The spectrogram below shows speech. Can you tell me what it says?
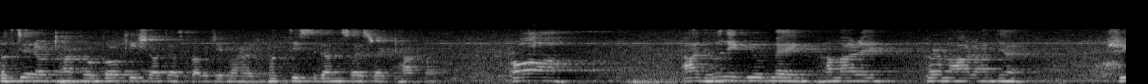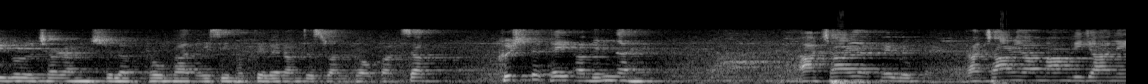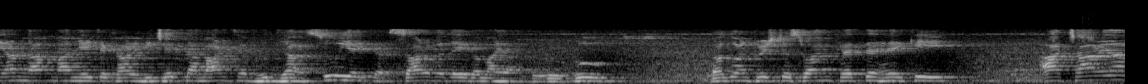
भक्तिनोद ठाकुर गौकिशोर दास बाबा जी महाराज भक्ति सिद्धांत सरस्वती ठाकुर और आधुनिक युग में हमारे परम आराध्य श्री गुरु चरण शिल प्रभुपाद ऐसी भक्ति वेदांत स्वामी प्रभुपाद, सब कृष्ण के अभिन्न है, आचार्य के रूप में। नाम मान्य चकार ही चेतना मार्थ बुद्धा सूयत सर्वदेव माया गुरु भू भगवान कृष्ण स्वयं कहते हैं कि आचार्य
